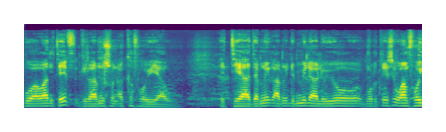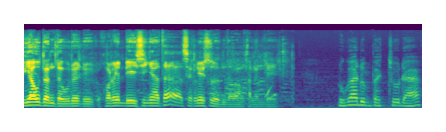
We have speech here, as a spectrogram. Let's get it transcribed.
bu'aa waan ta'eef giraamni sun akka fooyya'u itti yaadamne qaamni dhimmi ilaalu yoo murteessu waan fooyya'uu danda'u koree dhiyeessii nyaataa sirreessuu danda'a waan kanallee. Dhugaa dubbachuudhaaf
